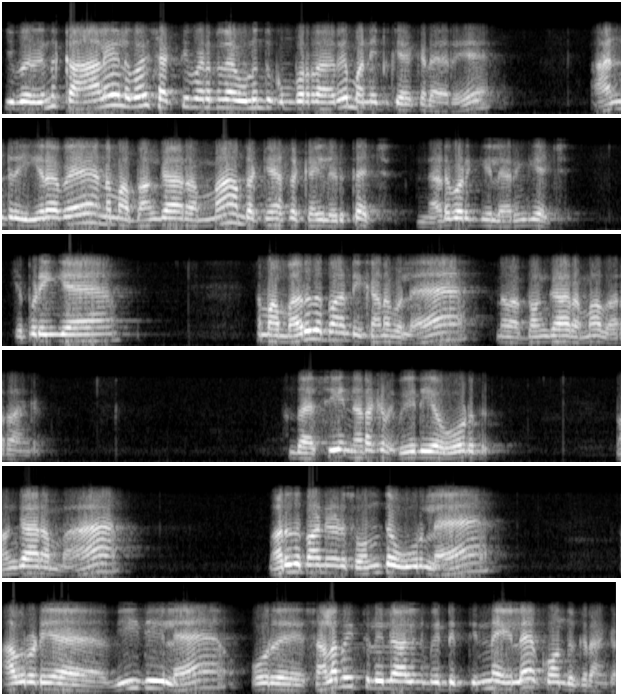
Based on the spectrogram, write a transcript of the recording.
இவர் இன்னும் காலையில் போய் சக்தி படத்தில் உளுந்து கும்பிட்றாரு மன்னிப்பு கேட்குறாரு அன்று இரவே நம்ம பங்காரம்மா அந்த கேஸை கையில் எடுத்தாச்சு. நடவடிக்கையில் இறங்கியாச்சு. எப்படிங்க? நம்ம மருதபாண்டி கனவுல நம்ம பங்காரமாக வர்றாங்க. அந்த சீன் நடக்கிற வீடியோ ஓடுது. பங்காரம்மா மருதபாண்டியோட சொந்த ஊரில் அவருடைய வீதியில் ஒரு சலவை தொழிலாளின் வீட்டு திண்ணையில் உட்காந்துக்கிறாங்க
